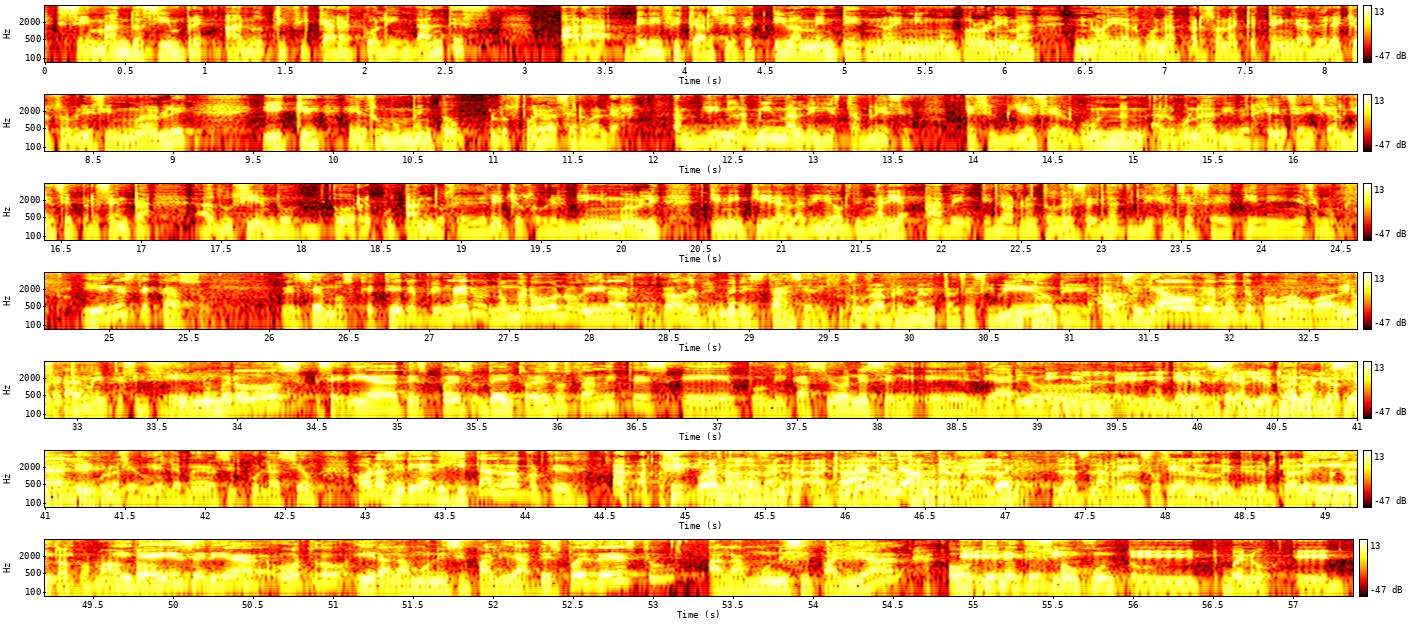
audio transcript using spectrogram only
se manda siempre a notificar a colindantes para verificar si efectivamente no hay ningún problema, no hay alguna persona que tenga derecho sobre ese inmueble y que en su momento los pueda hacer valer. También la misma ley establece que si hubiese alguna, alguna divergencia y si alguien se presenta aduciendo o reputándose derecho sobre el bien inmueble, tienen que ir a la vía ordinaria a ventilarlo. Entonces las diligencias se detienen en ese momento. Y en este caso, pensemos que tiene primero, número uno, ir al juzgado de primera instancia, dijiste. Juzgado de primera instancia civil, donde... Ah. Auxiliado, obviamente, por un abogado Exactamente, sí, sí. El número dos sería después, dentro de esos trámites, eh, publicaciones en el diario... En el, diario oficial y otro de mayor circulación. Y, el de mayor circulación. Ahora sería digital, ¿verdad? Porque... sí, las cosas han, cambiado, bastante, ¿verdad? Las, las, redes sociales, los medios virtuales, pues han transformado todo. Y de ahí sería otro, ir a la municipalidad. Después de esto, a la municipalidad, o eh, tiene que ir conjunto. Y bueno, eh,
